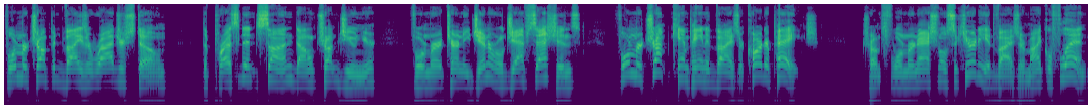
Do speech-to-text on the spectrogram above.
former Trump advisor, Roger Stone, the president's son, Donald Trump Jr., former Attorney General Jeff Sessions, former Trump campaign advisor Carter Page, Trump's former national security advisor Michael Flynn,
